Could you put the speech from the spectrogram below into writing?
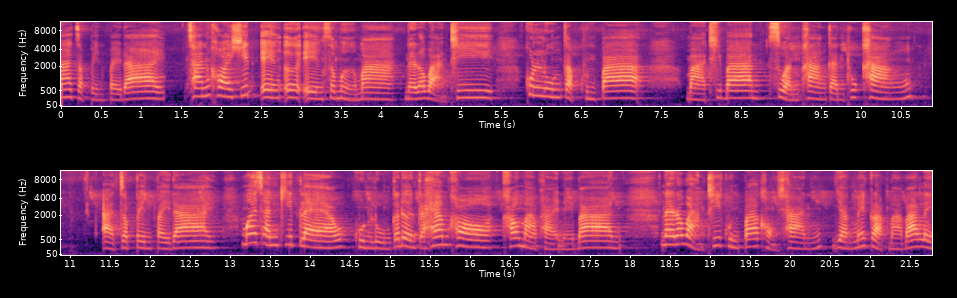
น่าจะเป็นไปได้ ฉันคอยคิดเองเออเองเสมอมาในระหว่างที่ คุณลุงกับคุณป้า มาที่บ้านสวนทางกันทุกครั้ง อาจจะเป็นไปได้ เมื่อฉันคิดแล้ว คุณลุงก็เดินกระแห้มคอเข้ามาภายในบ้าน ในระหว่างที่คุณป้าของฉันยังไม่กลับมาบ้านเลย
